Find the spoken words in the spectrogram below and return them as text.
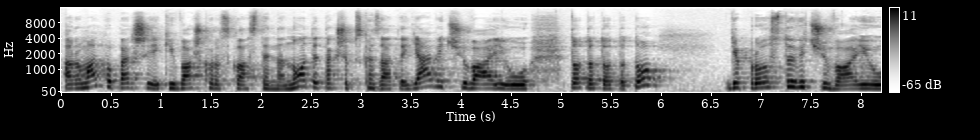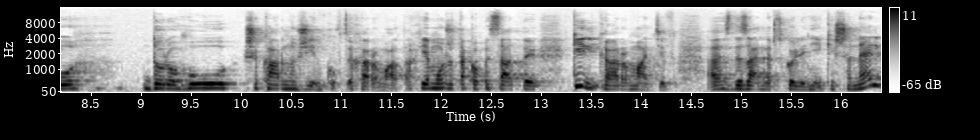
аромат, по-перше, який важко розкласти на ноти, так щоб сказати, я відчуваю то-то, то-то, то. Я просто відчуваю. Дорогу, шикарну жінку в цих ароматах. Я можу так описати кілька ароматів е, з дизайнерської лінійки Chanel,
